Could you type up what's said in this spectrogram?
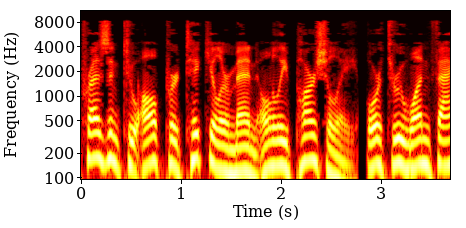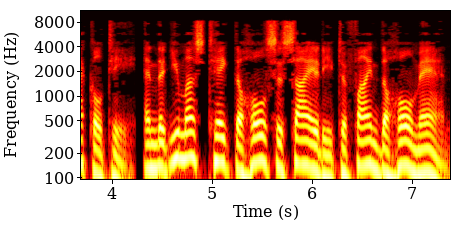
present to all particular men only partially, or through one faculty, and that you must take the whole society to find the whole man."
